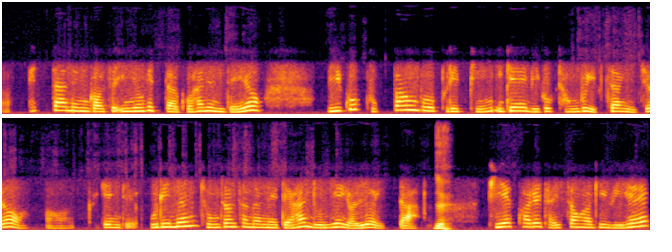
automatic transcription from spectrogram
어, 했다는 것을 인용했다고 하는데요. 미국 국방부 브리핑 이게 미국 정부 입장이죠. 어, 그게 이제 우리는 종전선언에 대한 논의에 열려 있다. 네. 비핵화를 달성하기 위해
